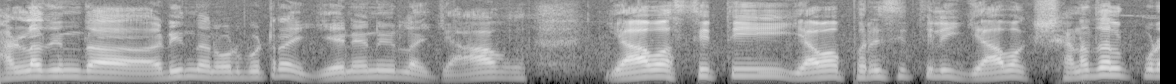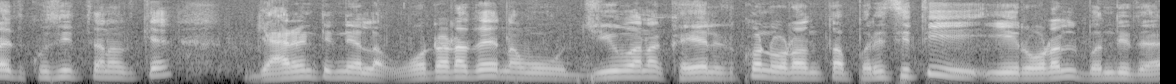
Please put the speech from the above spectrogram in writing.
ಹಳ್ಳದಿಂದ ಅಡಿಯಿಂದ ನೋಡಿಬಿಟ್ರೆ ಏನೇನೂ ಇಲ್ಲ. ಯಾವ ಯಾವ ಸ್ಥಿತಿ, ಯಾವ ಪರಿಸ್ಥಿತಿಲಿ, ಯಾವ ಕ್ಷಣದಲ್ಲಿ ಕೂಡ ಇದು ಕುಸಿಯುತ್ತೆ ಅನ್ನೋದಕ್ಕೆ ಗ್ಯಾರಂಟಿನೇ ಇಲ್ಲ. ಓಡಾಡೋದೇ ನಾವು ಜೀವನ ಕೈಯಲ್ಲಿ ಇಟ್ಕೊಂಡು ಓಡೋಂಥ ಪರಿಸ್ಥಿತಿ ಈ ರೋಡಲ್ಲಿ ಬಂದಿದೆ.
